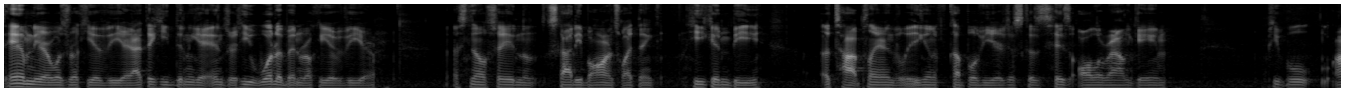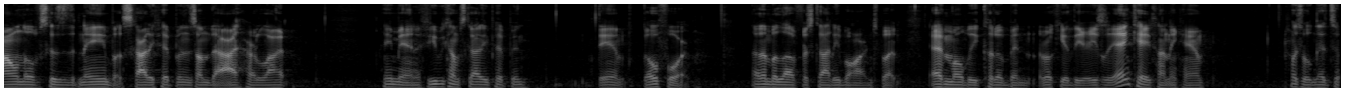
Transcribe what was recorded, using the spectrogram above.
damn near was rookie of the year. I think he didn't get injured; he would have been rookie of the year. That's no shade in Scottie Barnes, so I think he can be a top player in the league in a couple of years just because his all around game people I don't know if it's because of the name, but Scottie Pippen is something that I heard a lot. Hey man, if you become Scottie Pippen, damn, go for it. Nothing but love for Scottie Barnes, but Evan Mobley could have been rookie of the year easily, and Cade Cunningham, which we'll get to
